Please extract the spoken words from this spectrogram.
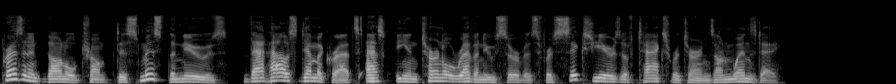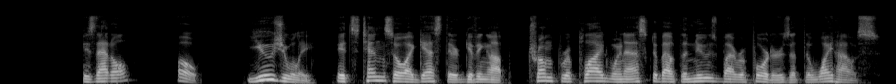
President Donald Trump dismissed the news that House Democrats asked the Internal Revenue Service for six years of tax returns on Wednesday. Is that all? Oh. Usually, it's 10 so I guess they're giving up, Trump replied when asked about the news by reporters at the White House.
